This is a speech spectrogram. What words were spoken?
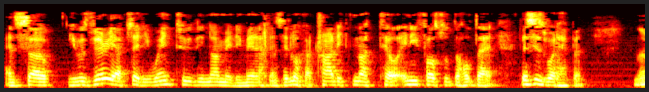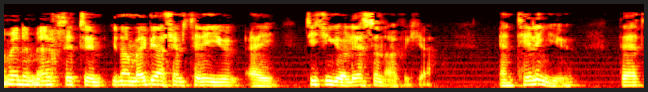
And so he was very upset. He went to the Noam Elimelech and said, look, I tried to not tell any falsehood the whole day. This is what happened. Noam Elimelech said to him, you know, maybe Hashem's telling you a, teaching you a lesson over here and telling you that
